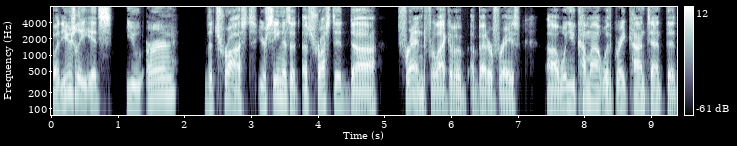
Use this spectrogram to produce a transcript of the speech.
but usually it's you earn the trust. You're seen as a, a trusted uh, friend for lack of a, a better phrase uh, when you come out with great content that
